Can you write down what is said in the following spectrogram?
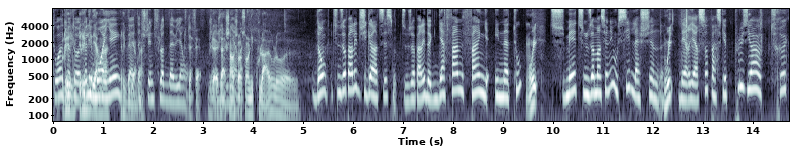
Toi, tu as, les régulièrement, moyens d'acheter une flotte d'avions. Tout à fait. Je, je la change sur les couleurs. Là. euh. Donc, tu nous as parlé de gigantisme. Tu nous as parlé de Gafan, Fang et Natu. Oui, Tu- mais tu nous as mentionné aussi la Chine oui. derrière ça parce qu'il y a plusieurs trucs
